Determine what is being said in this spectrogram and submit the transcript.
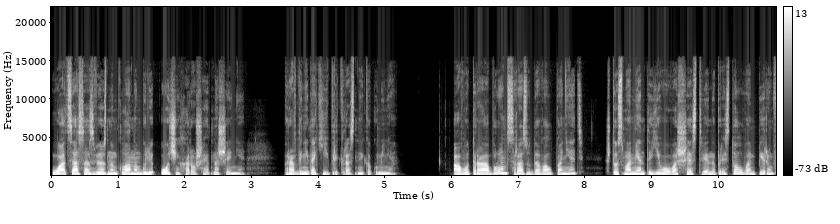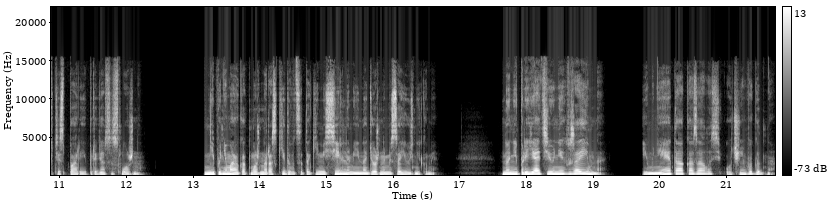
У отца со звездным кланом были очень хорошие отношения, правда, не такие прекрасные, как у меня. А вот Рааброн сразу давал понять, что с момента его восшествия на престол вампирам в Тиспарии придется сложно. Не понимаю, как можно раскидываться такими сильными и надежными союзниками. Но неприятие у них взаимно, и мне это оказалось очень выгодно.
